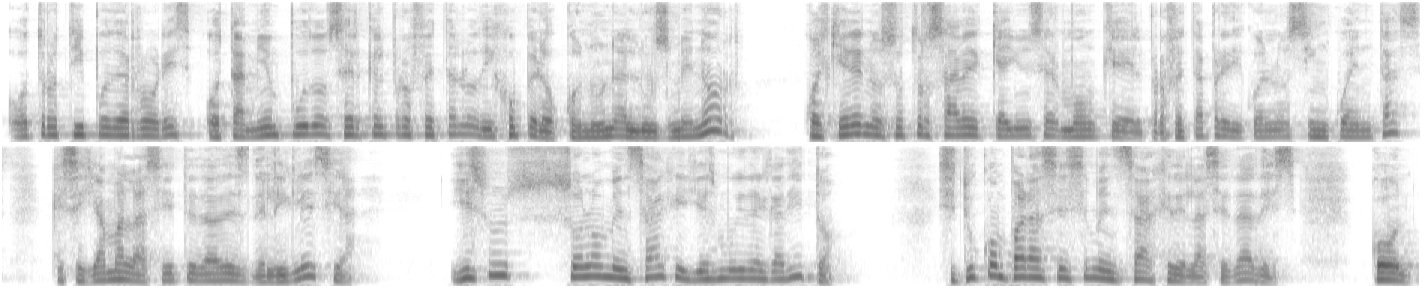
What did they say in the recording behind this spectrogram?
otro tipo de errores o también pudo ser que el profeta lo dijo pero con una luz menor. Cualquiera de nosotros sabe que hay un sermón que el profeta predicó en los 50 que se llama Las siete edades de la iglesia. Y es un solo mensaje y es muy delgadito. Si tú comparas ese mensaje de las edades con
